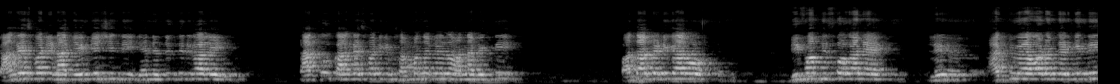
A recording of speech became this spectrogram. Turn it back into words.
కాంగ్రెస్ పార్టీ నాకేం చేసింది? నేను ఎందుకు తిరగాలి? నాకు కాంగ్రెస్ పార్టీకి సంబంధం లేదు అన్న వ్యక్తి ప్రతాప్ రెడ్డి గారు బీఫామ్ తీసుకోగానే లే- యాక్టివ్ అవ్వడం జరిగింది.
